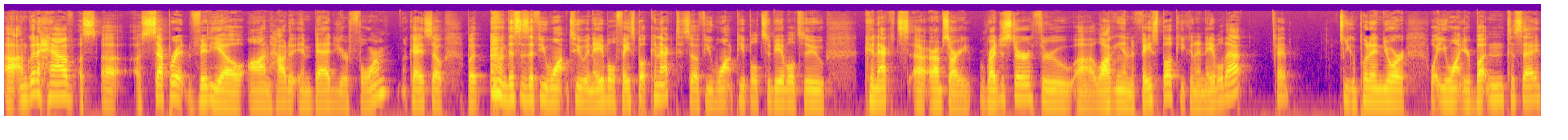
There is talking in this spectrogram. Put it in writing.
Uh, I'm going to have a, a, a, separate video on how to embed your form. Okay, so, but this is if you want to enable Facebook Connect. So, if you want people to be able to connect, uh, or I'm sorry, register through uh, logging into Facebook, you can enable that. Okay, you can put in your what you want your button to say.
